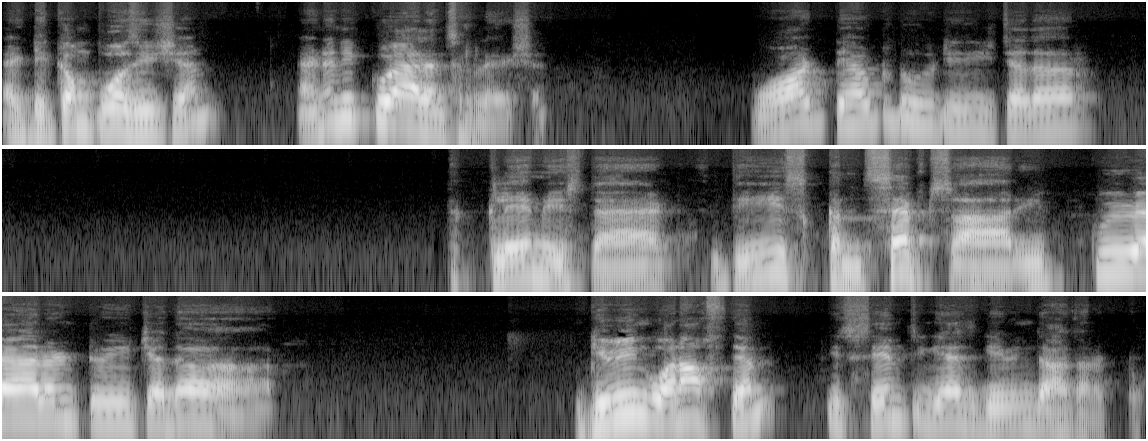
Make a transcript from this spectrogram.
a decomposition, and an equivalence relation. What they have to do with each other? The claim is that these concepts are equivalent to each other. Giving one of them is same thing as giving the other two.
